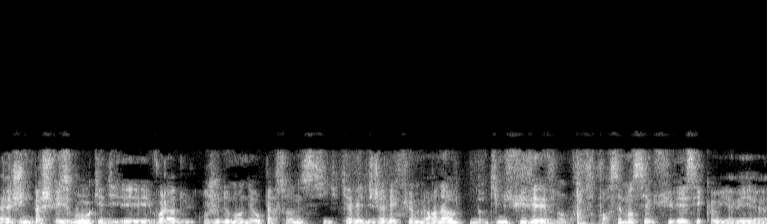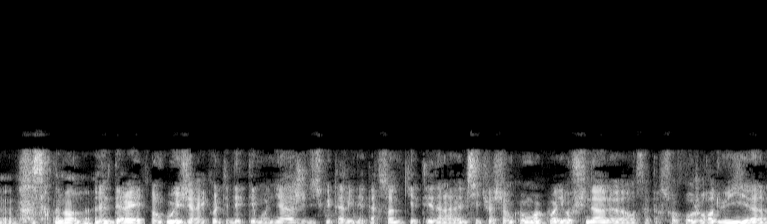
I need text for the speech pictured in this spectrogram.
j'ai une page Facebook et, voilà, du coup, je demandais aux personnes si, qui avaient déjà vécu un burn-out, qui me suivaient. Donc, forcément, si elles me suivaient, c'est qu'il y avait certainement un intérêt. Donc oui, j'ai récolté des témoignages, j'ai discuté avec des personnes qui étaient dans la même situation que moi, quoi. Et au final, on s'aperçoit qu'aujourd'hui, aujourd'hui, euh,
